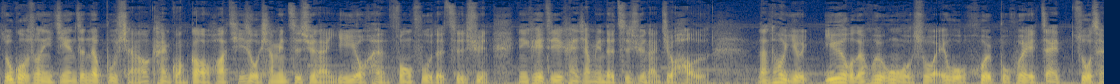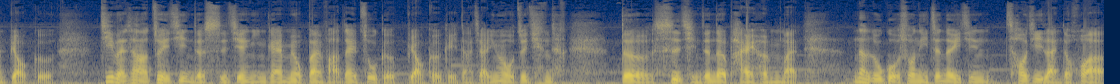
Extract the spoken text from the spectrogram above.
如果说你今天真的不想要看广告的话，其实我下面资讯栏也有很丰富的资讯，你可以直接看下面的资讯栏就好了。然后有也有人会问我说，诶，我会不会再做成表格？基本上最近的时间应该没有办法再做个表格给大家，因为我最近的。的事情真的排很满，那如果说你真的已经超级懒的话，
